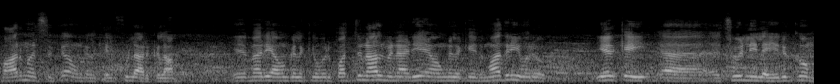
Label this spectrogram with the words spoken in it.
ஃபார்மர்ஸுக்கு அவங்களுக்கு ஹெல்ப்ஃபுல்லாக இருக்கலாம். இது மாதிரி அவங்களுக்கு ஒரு பத்து நாள் முன்னாடியே அவங்களுக்கு இது மாதிரி ஒரு இயற்கை சூழ்நிலை இருக்கும்.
